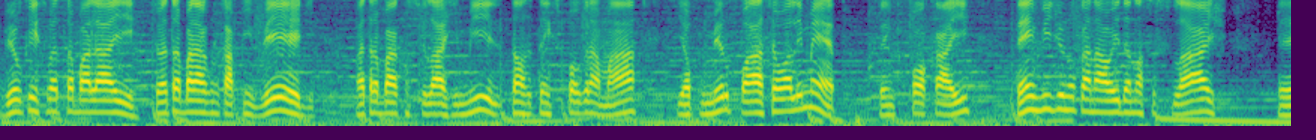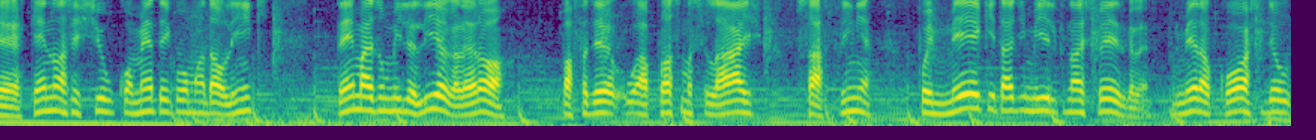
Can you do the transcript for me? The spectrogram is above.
ver o que você vai trabalhar aí. Você vai trabalhar com capim verde, vai trabalhar com silagem de milho, então você tem que se programar. E é o primeiro passo é o alimento tem que focar aí. Tem vídeo no canal aí da nossa silagem. É, quem não assistiu, comenta aí que eu vou mandar o link. Tem mais um milho ali, ó, galera, ó, para fazer a próxima silagem, safrinha. Foi meia hectare de milho que nós fez, galera. Primeira corte deu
